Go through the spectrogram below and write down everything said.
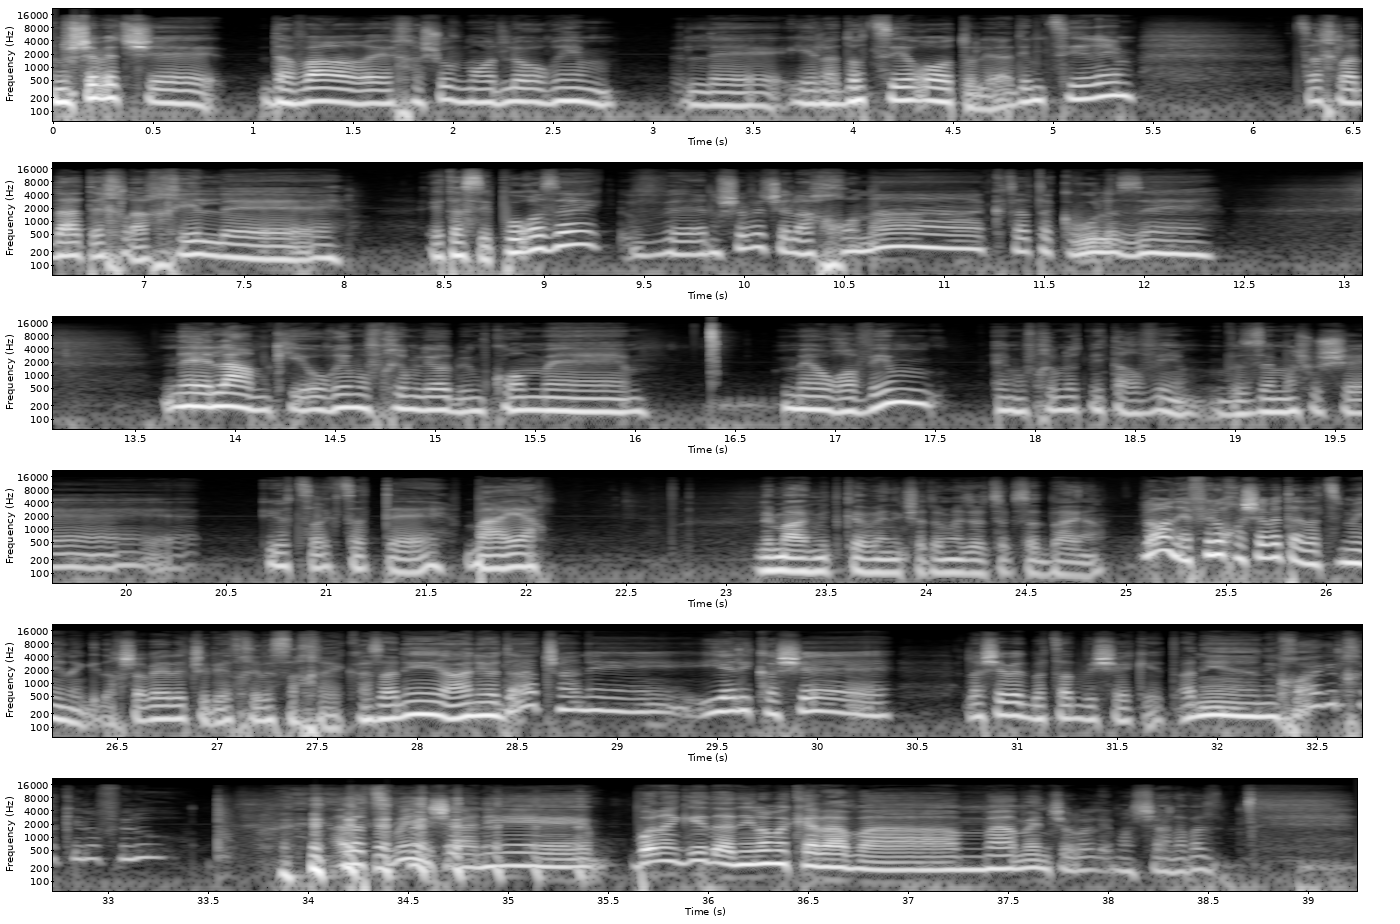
אני חושבת שדבר אה, חשוב מאוד להורים, לילדות צעירות או לילדים צעירים, צריך לדעת איך להכיל uh, את הסיפור הזה, ואני חושבת שלאחרונה קצת הגבול הזה... נעלם, כי הורים הופכים להיות במקום uh, מעורבים, הם הופכים להיות מתערבים, וזה משהו שיוצר קצת בעיה. למה את מתכוונת כשאת אומרת שזה יוצר קצת בעיה? לא, אני אפילו חושבת על עצמי, נגיד, עכשיו הילד שלי יתחיל לשחק, אז אני, אני יודעת שאני, יהיה לי קשה לשבת בצד בשקט. אני, אני יכולה להגיד לך כאילו אפילו על עצמי, שאני, בוא נגיד, אני לא מקנאה במאמן שלו למשל, אבל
